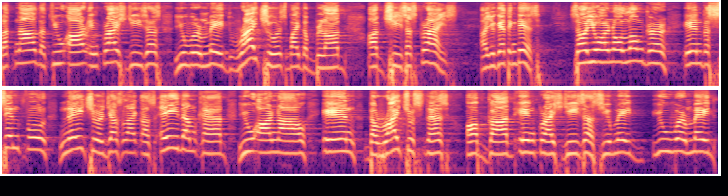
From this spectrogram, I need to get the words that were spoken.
But now that you are in Christ Jesus, you were made righteous by the blood of Jesus Christ. Are you getting this? So you are no longer in the sinful nature, just like as Adam had. You are now in the righteousness of God in Christ Jesus. You made you were made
